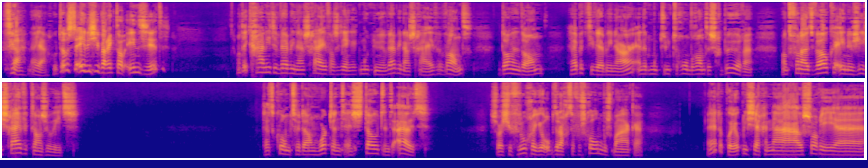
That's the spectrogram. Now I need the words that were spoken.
Ja, nou ja, goed. Dat is de energie waar ik dan in zit. Want ik ga niet een webinar schrijven als ik denk, ik moet nu een webinar schrijven. Want dan en dan heb ik die webinar en het moet nu toch onderhand eens gebeuren. Want vanuit welke energie schrijf ik dan zoiets? Dat komt er dan hortend en stotend uit. Zoals je vroeger je opdrachten voor school moest maken. Dan kon je ook niet zeggen, nou, sorry uh,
